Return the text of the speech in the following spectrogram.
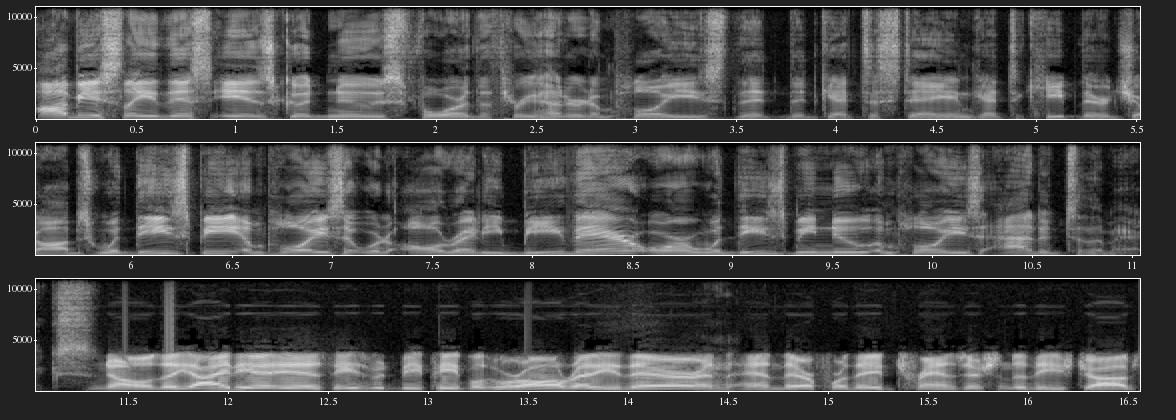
Obviously, this is good news for the 300 employees that, that get to stay and get to keep their jobs. Would these be employees that would already be there, or would these be new employees added to the mix? No, the idea is these would be people who are already there, and, yeah. and therefore they'd transition to these jobs.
